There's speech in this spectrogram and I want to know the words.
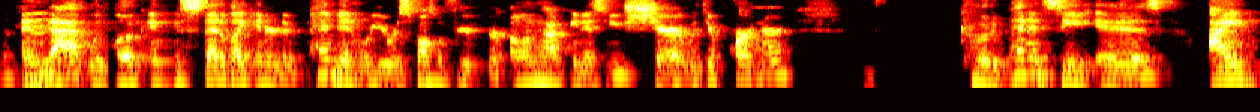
Mm-hmm. And that would look instead of like interdependent, where you're responsible for your own happiness and you share it with your partner. Codependency is I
